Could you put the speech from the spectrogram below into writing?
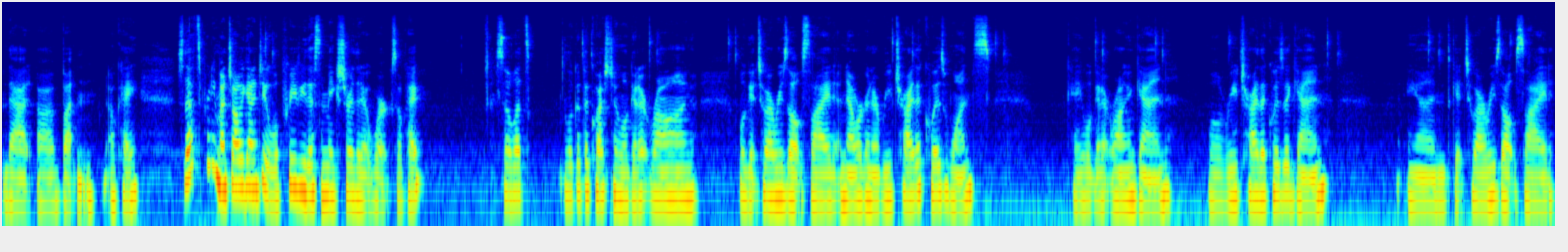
that uh, button, okay? So that's pretty much all we got to do. We'll preview this and make sure that it works, okay? So let's look at the question, we'll get it wrong, we'll get to our result slide, and now we're going to retry the quiz once. Okay, we'll get it wrong again. We'll retry the quiz again and get to our result slide.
